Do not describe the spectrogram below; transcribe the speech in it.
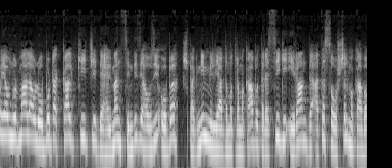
په یو نورمال او له اوبو ډک کال کې چې د هلمند سیندیزې حوزې اوبه شپږ نیم میلیارد متر مکعبو ته رسیږي ایران د اته سوه شل مکعبه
